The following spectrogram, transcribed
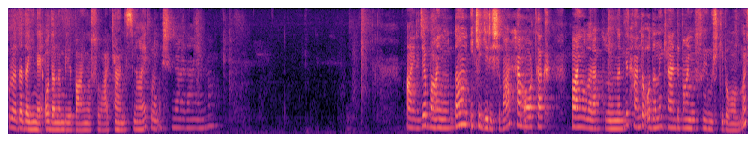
Burada da yine odanın bir banyosu var kendisine ait. Buranın ışığı nereden yanıyor? Ayrıca banyodan iki girişi var. Hem ortak banyo olarak kullanılabilir hem de odanın kendi banyosuymuş gibi olmuş.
